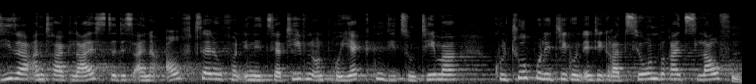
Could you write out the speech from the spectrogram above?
dieser Antrag leistet, ist eine Aufzählung von Initiativen und Projekten, die zum Thema Kulturpolitik und Integration bereits laufen.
